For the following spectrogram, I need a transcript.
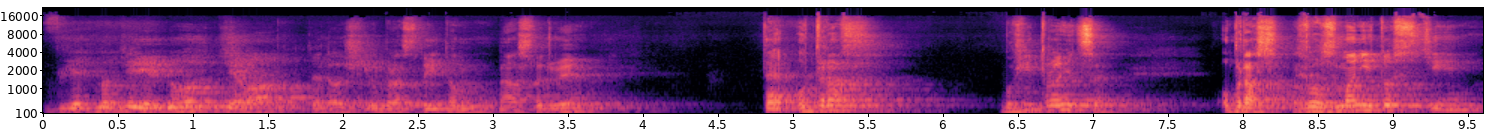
v jednotě jednoho těla, to je další obraz, který tam následuje, to je odraz Boží trojice. Obraz rozmanitosti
